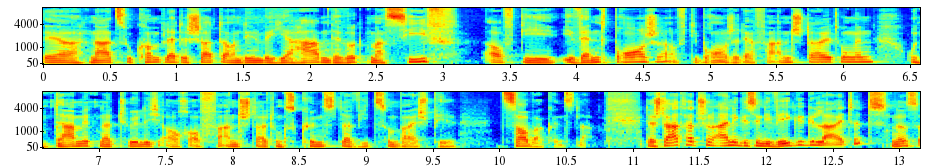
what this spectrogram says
Der nahezu komplette Shutdown, den wir hier haben, der wirkt massiv auf die Eventbranche, auf die Branche der Veranstaltungen und damit natürlich auch auf Veranstaltungskünstler wie zum Beispiel Zauberkünstler. Der Staat hat schon einiges in die Wege geleitet. Das,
